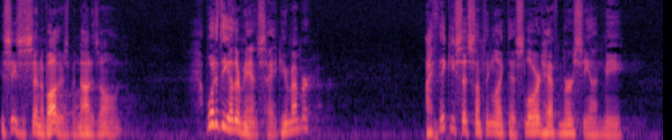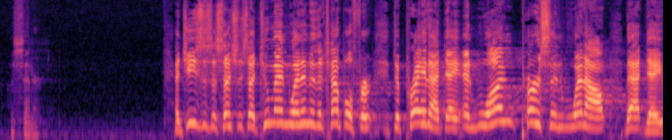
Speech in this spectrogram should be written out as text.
He sees the sin of others, but not his own. What did the other man say? Do you remember? I think he said something like this Lord, have mercy on me, a sinner. And Jesus essentially said two men went into the temple for, to pray that day, and one person went out that day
